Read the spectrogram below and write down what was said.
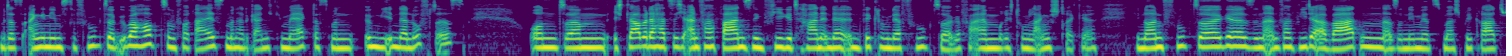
mit das angenehmste Flugzeug überhaupt zum Verreisen. Man hat gar nicht gemerkt, dass man irgendwie in der Luft ist. Und ähm, ich glaube, da hat sich einfach wahnsinnig viel getan in der Entwicklung der Flugzeuge, vor allem Richtung Langstrecke. Die neuen Flugzeuge sind einfach wieder erwarten. Also nehmen wir zum Beispiel gerade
